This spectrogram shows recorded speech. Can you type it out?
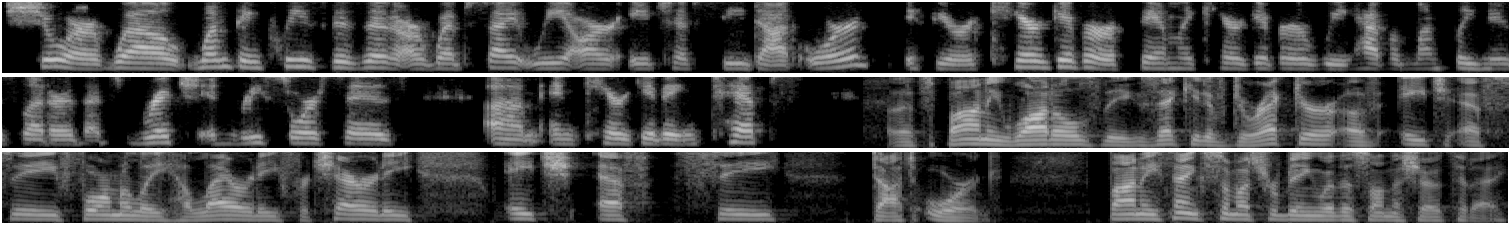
Sure. Well, one thing, please visit our website. We are hfc.org. If you're a caregiver or family caregiver, we have a monthly newsletter that's rich in resources um, and caregiving tips. That's Bonnie Wattles, the executive director of HFC, formerly Hilarity for Charity, hfc.org. Bonnie, thanks so much for being with us on the show today.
